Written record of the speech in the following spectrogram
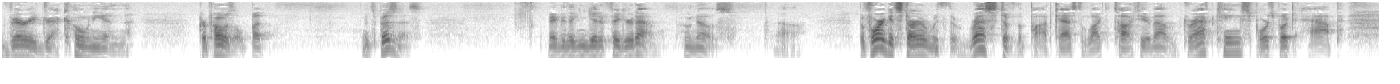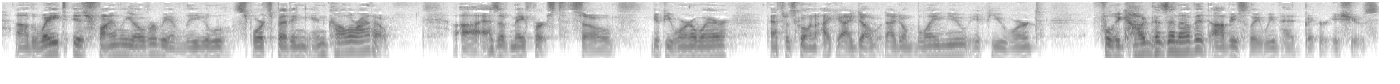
very draconian proposal. But it's business. Maybe they can get it figured out. Who knows? Uh, before I get started with the rest of the podcast, I'd like to talk to you about DraftKings Sportsbook app. Uh, the wait is finally over. We have legal sports betting in Colorado uh, as of May 1st. So if you weren't aware, that's what's going on. I, I, don't, I don't blame you if you weren't fully cognizant of it. Obviously, we've had bigger issues.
